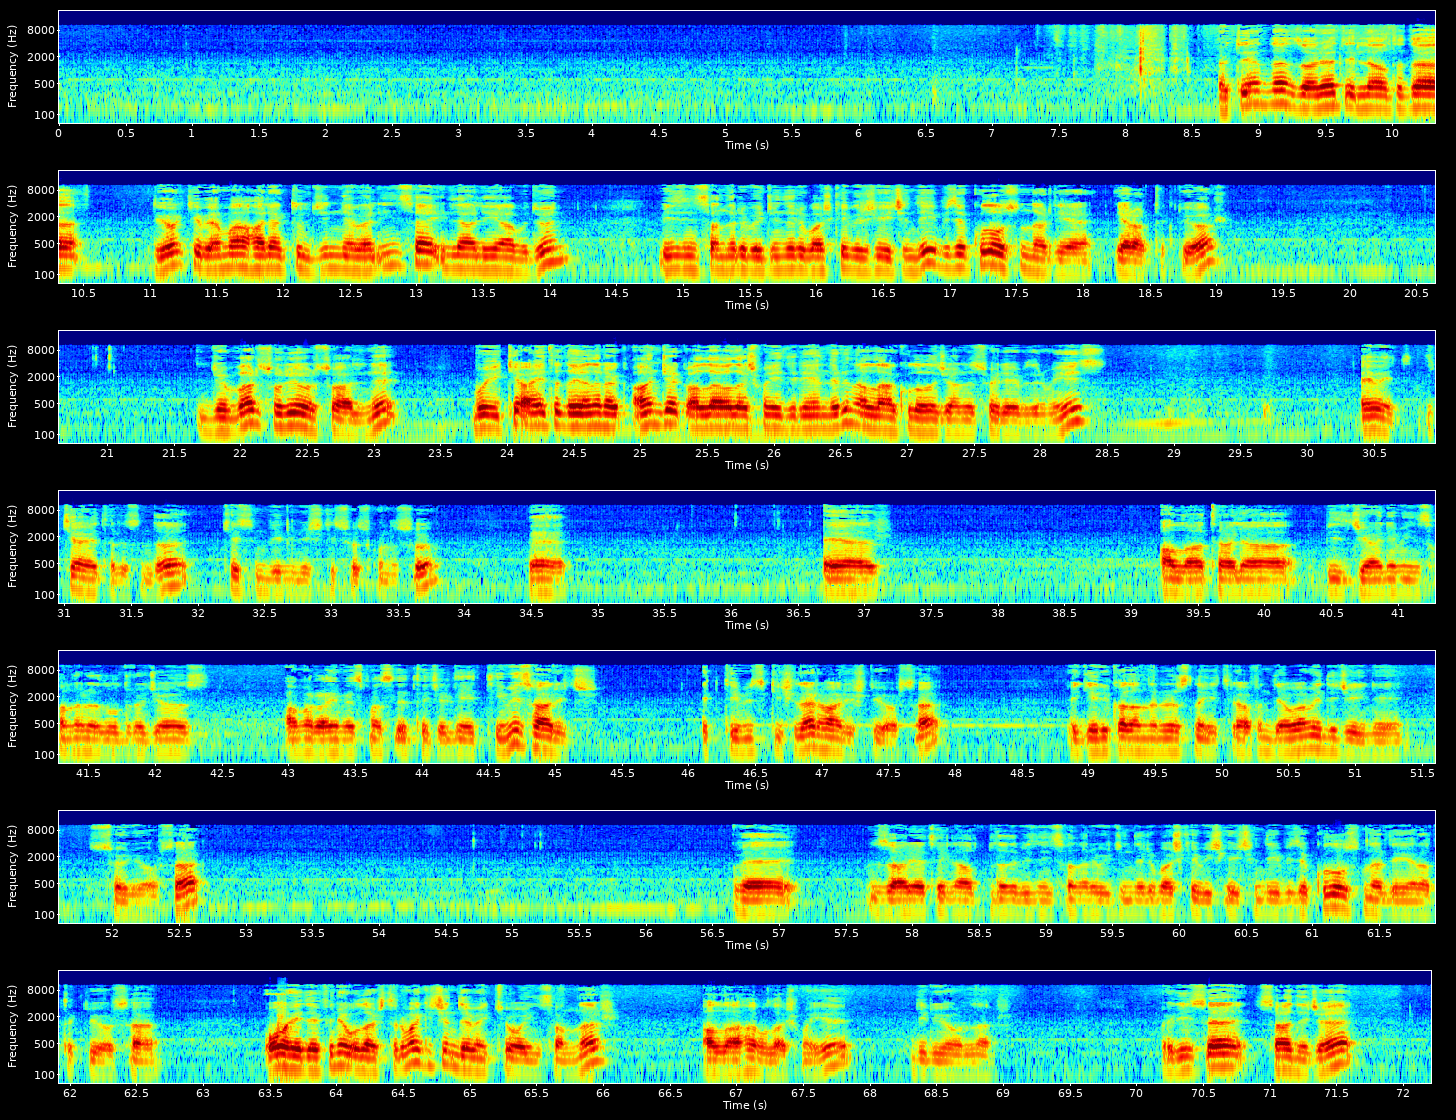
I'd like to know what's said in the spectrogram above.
Öte yandan Zariyat 56'da diyor ki ve ma halaktul cinne vel insa illa liyabudun biz insanları ve cinleri başka bir şey için değil bize kul olsunlar diye yarattık diyor. Cebbar soruyor sualini. Bu iki ayete dayanarak ancak Allah'a ulaşmayı dileyenlerin Allah'a kul olacağını söyleyebilir miyiz? Evet, iki ayet arasında kesin bir ilişki söz konusu ve eğer allah Teala biz cehennemi insanlarla dolduracağız ama rahim esmasıyla tecelli ettiğimiz hariç ettiğimiz kişiler hariç diyorsa ve geri kalanlar arasında itirafın devam edeceğini söylüyorsa ve Zariyat 56'da da biz insanları ve cinleri başka bir şey için değil bize kul olsunlar diye yarattık diyorsa o hedefine ulaştırmak için demek ki o insanlar Allah'a ulaşmayı diliyorlar. Öyleyse sadece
